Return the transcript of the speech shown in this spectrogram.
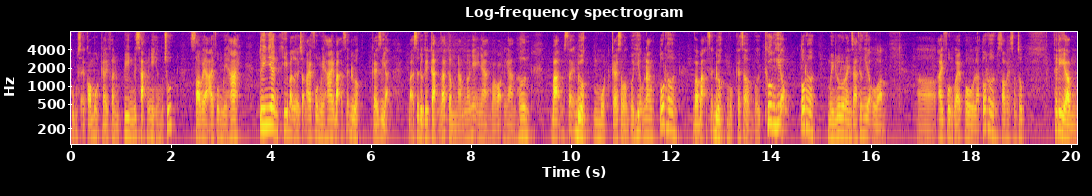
cũng sẽ có một cái phần pin với sạc nó nhỉnh hơn một chút so với iPhone 12 Tuy nhiên khi bạn lựa chọn iPhone 12 bạn sẽ được cái gì ạ? Bạn sẽ được cái cảm giác cầm nắm nó nhẹ nhàng và gọn gàng hơn Bạn sẽ được một cái sản phẩm với hiệu năng tốt hơn Và bạn sẽ được một cái sản phẩm với thương hiệu tốt hơn Mình luôn luôn đánh giá thương hiệu uh, iPhone của Apple là tốt hơn so với Samsung. Thế thì um,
